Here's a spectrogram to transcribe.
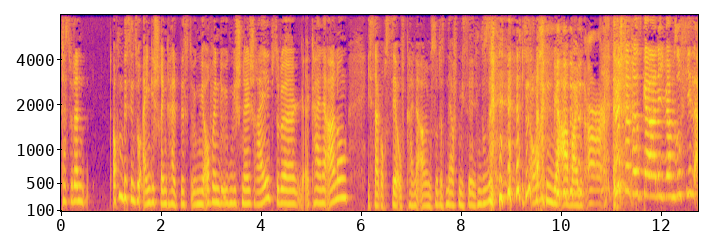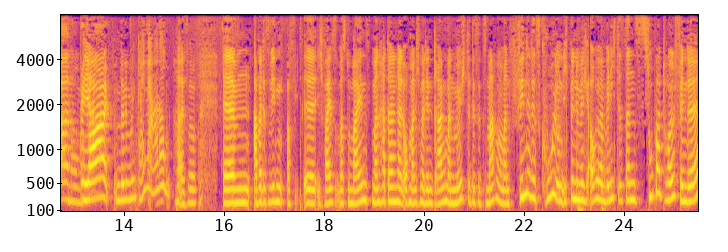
dass du dann auch ein bisschen so eingeschränkt halt bist irgendwie, auch wenn du irgendwie schnell schreibst oder keine Ahnung. Ich sag auch sehr oft keine Ahnung, so das nervt mich sehr. Ich muss Ich auch. an mir arbeiten. Das stimmt das gar nicht. Wir haben so viel Ahnung. ja, und dann immer keine Ahnung. Also, ähm, aber deswegen, auf, äh, ich weiß, was du meinst. Man hat dann halt auch manchmal den Drang, man möchte das jetzt machen und man findet es cool. Und ich bin nämlich auch immer, wenn ich das dann super toll finde,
